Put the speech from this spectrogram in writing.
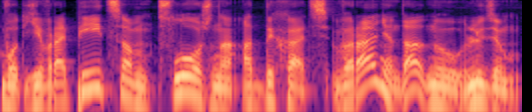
Вот европейцам сложно отдыхать в Иране, да, ну, людям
